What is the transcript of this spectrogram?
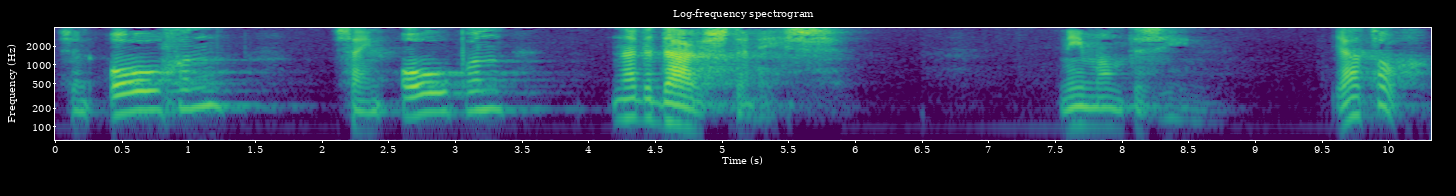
Zijn ogen zijn open naar de duisternis. Niemand te zien. Ja toch.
